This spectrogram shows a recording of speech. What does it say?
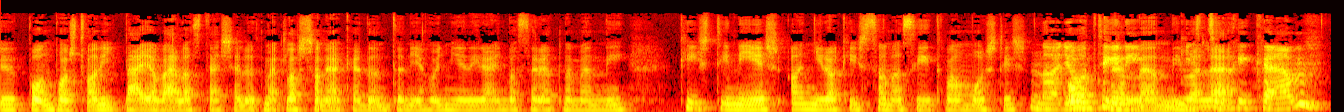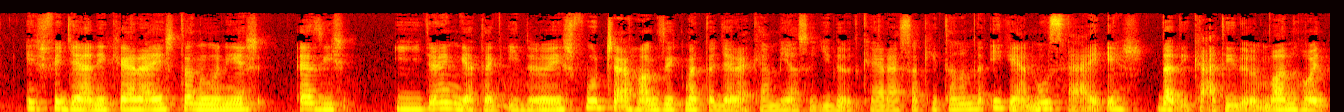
ő pont most van így pályaválasztás előtt, mert lassan el kell döntenie, hogy milyen irányba szeretne menni. Kis tini, és annyira kis szanaszét van most, és Nagyon ott kell tini, lenni kis vele cukikám. és figyelni kell rá, és tanulni, és ez is így rengeteg idő, és furcsán hangzik, mert a gyerekem mi az, hogy időt kell rá szakítanom, de igen, muszáj, és dedikált időm van, hogy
